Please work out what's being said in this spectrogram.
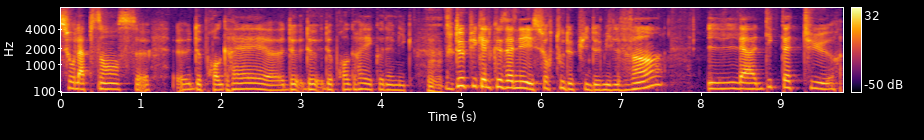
sur l'absence euh, de progrès, euh, de, de, de progrès économique. Mmh. Depuis quelques années, et surtout depuis 2020, la dictature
